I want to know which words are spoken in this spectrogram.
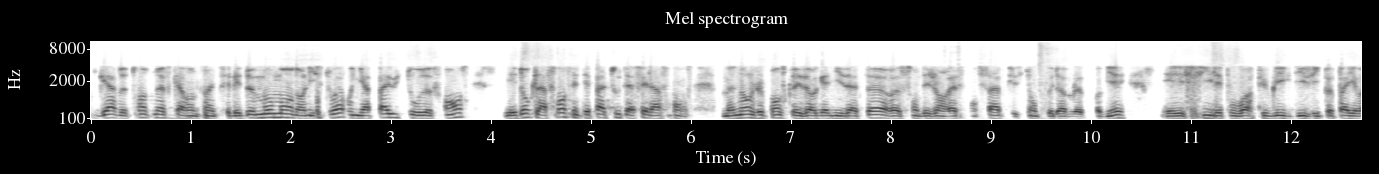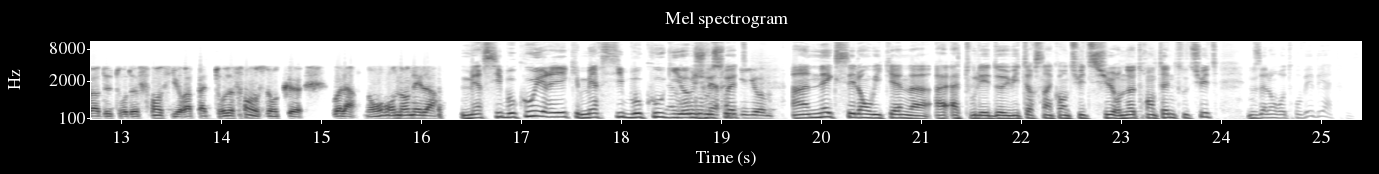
guerre de 39-45. C'est les deux moments dans l'histoire où il n'y a pas eu de Tour de France. Et donc la France n'était pas tout à fait la France. Maintenant, je pense que les organisateurs sont des gens responsables, Christian Prudhomme le premier. Et si les pouvoirs publics disent qu'il ne peut pas y avoir de Tour de France, il n'y aura pas de Tour de France. Donc euh, voilà, on, en est là. Merci beaucoup Eric, merci beaucoup Guillaume. je vous souhaite un excellent week-end à, à tous les deux. 8h58 sur notre antenne tout de suite. Nous allons retrouver Béatrice.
